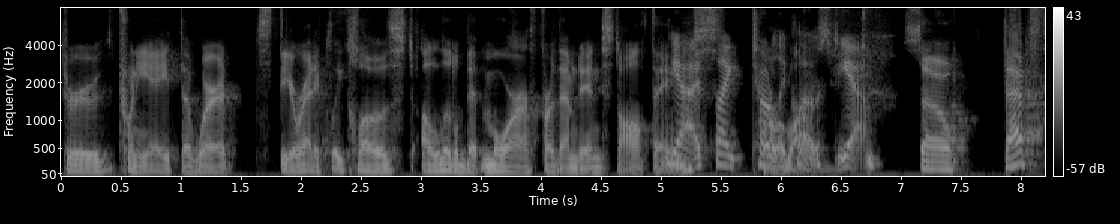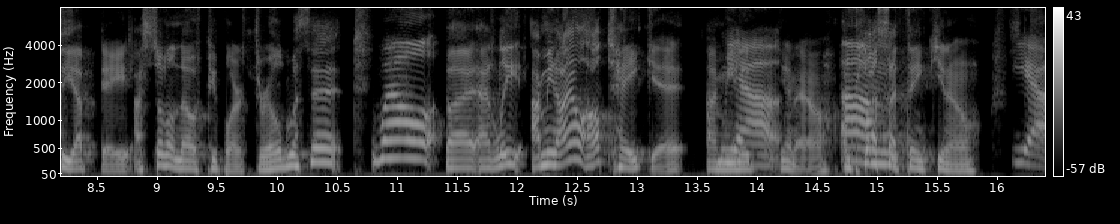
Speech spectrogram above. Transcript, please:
through 28th of where it's theoretically closed a little bit more for them to install things. Yeah, it's like totally closed. Yeah. so that's the update. I still don't know if people are thrilled with it, Well, but at least I mean I'll I'll take it. I mean, it- Yeah. you know. And plus Um, I think, you know, yeah.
